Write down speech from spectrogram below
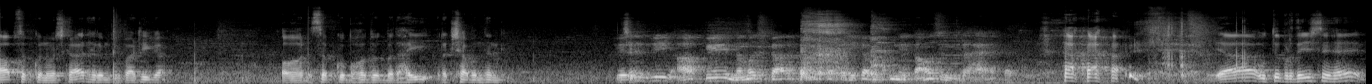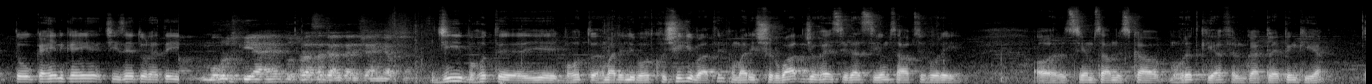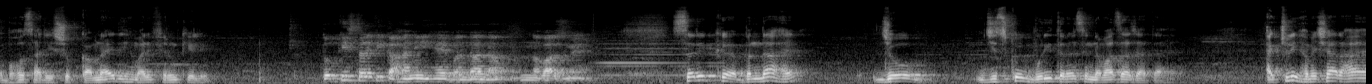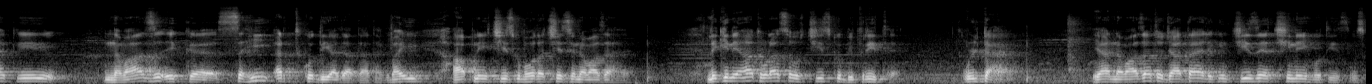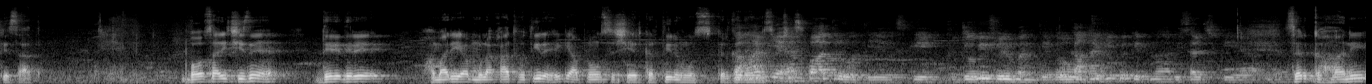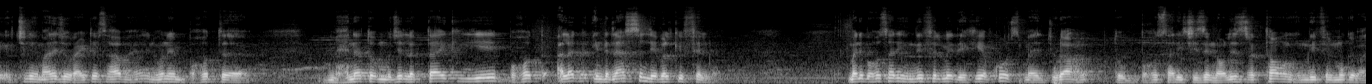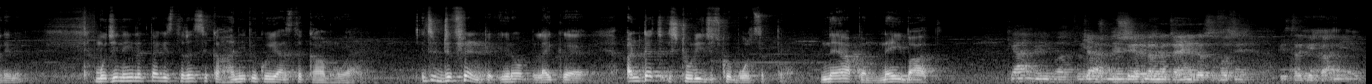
आप सबको नमस्कार हिरम त्रिपाठी का। और सबको बहुत बहुत बधाई रक्षाबंधन की। जी। आपके नमस्कार करने का तरीका बिल्कुल नेताओं से मिल रहा है। या उत्तर प्रदेश से हैं तो कहीं ना कहीं चीज़ें तो रहती ही। मुहूर्त किया है तो थोड़ा सा जानकारी चाहेंगे आपसे। जी बहुत ये बहुत हमारे लिए बहुत खुशी की बात है। हमारी शुरुआत जो है सीधा सीएम साहब से हो रही है। और सीएम साहब ने इसका मुहूर्त किया फ़िल्म का क्लैपिंग किया। बहुत सारी शुभकामनाएँ दी हमारी फ़िल्म के लिए। तो किस तरह की कहानी है बंदा नवाज़ में? सर, एक बंदा है जो, जिसको एक बुरी तरह से नवाजा जाता है। एक्चुअली हमेशा रहा है कि नवाज़ एक सही अर्थ को दिया जाता था कि भाई, आपने इस चीज़ को बहुत अच्छे से नवाजा है। लेकिन यहाँ थोड़ा सा उस चीज़ को विपरीत है, उल्टा है। यहाँ नवाजा तो जाता है, लेकिन चीज़ें अच्छी नहीं होती उसके साथ। बहुत सारी चीज़ें हैं धीरे धीरे हमारी अब मुलाकात होती रहेगी आप लोगों से शेयर करती रहूँ करते अहम पात्र होती है इसकी जो भी फ़िल्म बनती है तो कहानी पे कितना रिसर्च किया सर कहानी एक्चुअली हमारे जो राइटर साहब हैं इन्होंने बहुत मेहनत और मुझे लगता है कि ये बहुत अलग इंटरनेशनल लेवल की फ़िल्म है। मैंने बहुत सारी हिंदी फ़िल्में देखी ऑफ़ कोर्स मैं जुड़ा हूँ तो बहुत सारी चीज़ें नॉलेज रखता हूँ हिंदी फ़िल्मों के बारे में। मुझे नहीं लगता कि इस तरह से कहानी पे कोई आज तक काम हुआ है। It's different you know like untouched story जिसको बोल सकते हैं। नयापन नई बात। क्या नई बात क्या शेयर करना चाहेंगे दर्शकों से? किस तरह की कहानी है?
